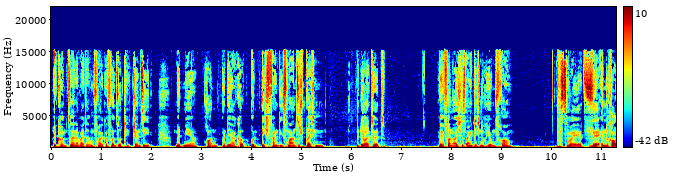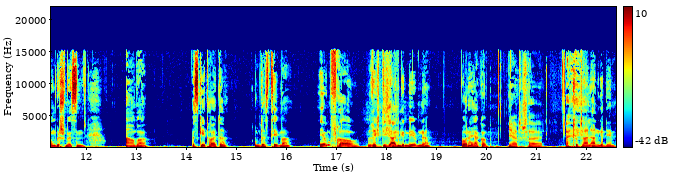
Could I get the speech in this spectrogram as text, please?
willkommen zu einer weiteren Folge von So Tick Gen Z. Mit mir, Ron und Jakob. Und ich fange diesmal an zu sprechen. Bedeutet, wer von euch ist eigentlich noch Jungfrau? Das war jetzt sehr in den Raum geschmissen. Aber es geht heute um das Thema Jungfrau. Richtig angenehm, ne? Oder Jakob? Ja, total. Total angenehm.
